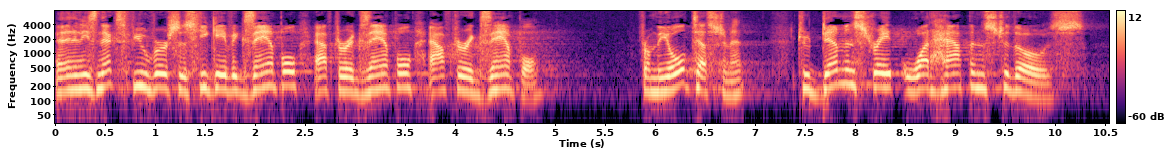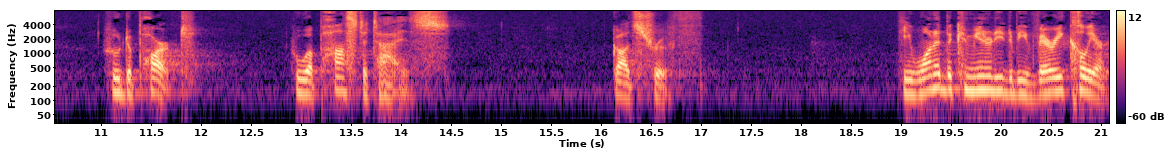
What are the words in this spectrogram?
And in these next few verses, he gave example after example after example from the Old Testament to demonstrate what happens to those who depart, who apostatize God's truth. He wanted the community to be very clear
